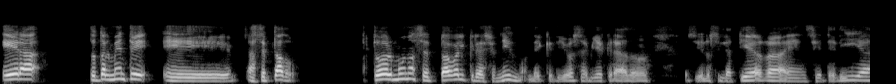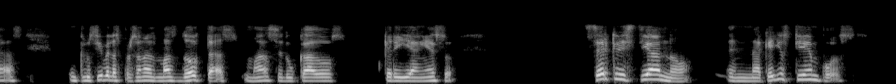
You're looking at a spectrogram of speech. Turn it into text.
era totalmente eh, aceptado. Todo el mundo aceptaba el creacionismo, de que Dios había creado los cielos y la tierra en siete días. Inclusive las personas más doctas, más educados, creían eso. Ser cristiano en aquellos tiempos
